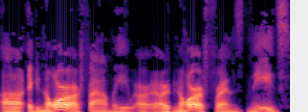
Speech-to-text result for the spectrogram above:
uh, ignore our family or, or, ignore our friends' needs.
